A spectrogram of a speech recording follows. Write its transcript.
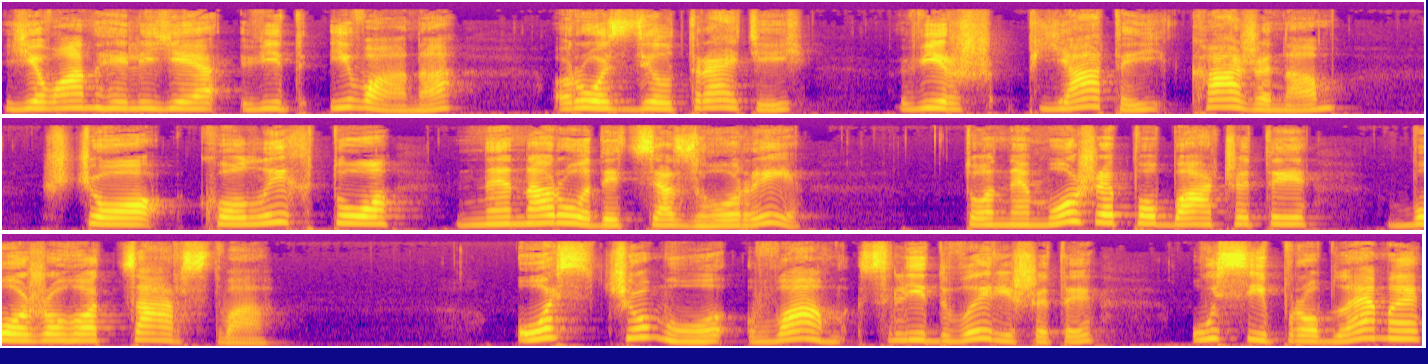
Євангеліє від Івана, розділ 3, вірш 5, каже нам, що коли хто не народиться згори, то не може побачити Божого царства. Ось чому вам слід вирішити усі проблеми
